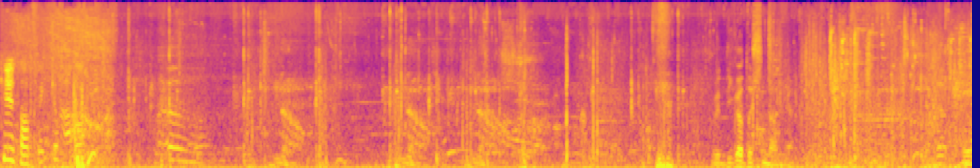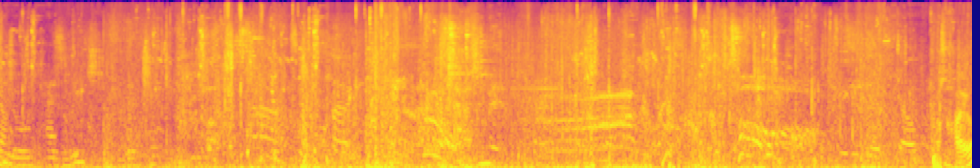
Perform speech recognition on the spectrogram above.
킬다 뺏겼다 네가 더 신났냐? 가요?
